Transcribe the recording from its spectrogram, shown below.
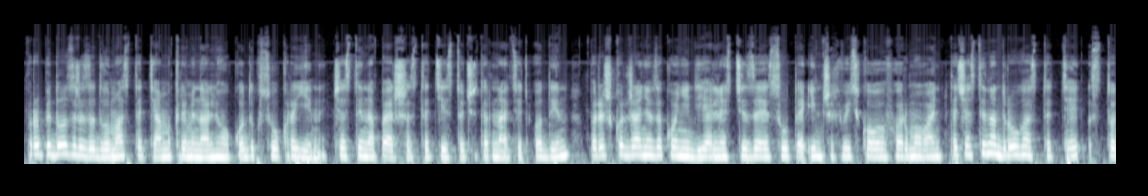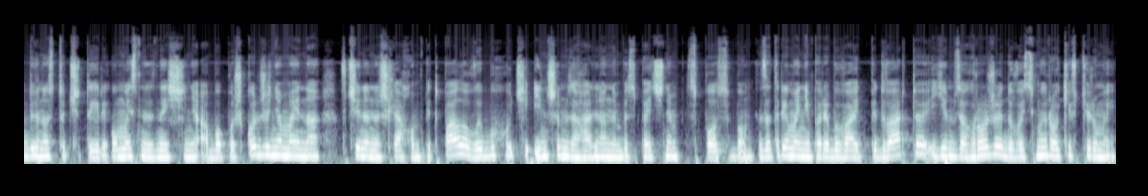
про підозри за двома статтями Кримінального кодексу України. Частина перша статті 114.1 – перешкоджання законній діяльності ЗСУ та інших військових формувань, та частина друга статті 194 – умисне знищення або пошкодження майна, вчинене шляхом підпалу, вибуху чи іншим загальнонебезпечним способом. Затримані перебувають під вартою, їм загрожує до восьми років тюрми.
